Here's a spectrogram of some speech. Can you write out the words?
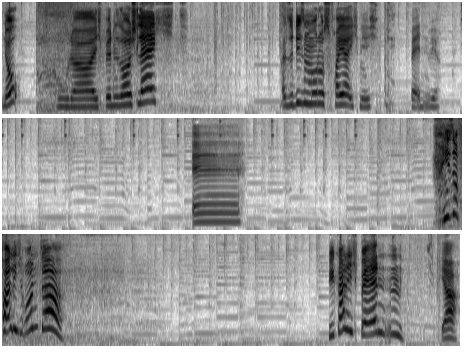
No. Bruder, ich bin so schlecht. Also diesen Modus feiere ich nicht. Beenden wir. Äh. Wieso falle ich runter? Wie kann ich beenden? Ja.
